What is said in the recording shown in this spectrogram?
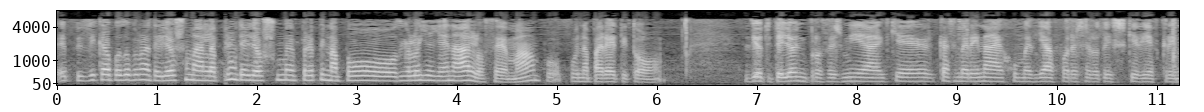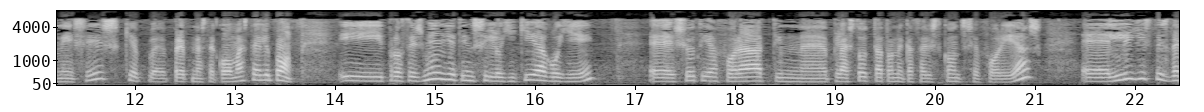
επειδή κάπου εδώ πρέπει να τελειώσουμε, αλλά πριν τελειώσουμε πρέπει να πω δύο λόγια για ένα άλλο θέμα που, που είναι απαραίτητο διότι τελειώνει η προθεσμία και καθημερινά έχουμε διάφορες ερωτήσεις και διευκρινήσεις και ε, πρέπει να στεκόμαστε. Λοιπόν, η προθεσμία για την συλλογική αγωγή ε, σε ό,τι αφορά την ε, πλαστότητα των εκαθαριστικών της εφορίας ε, λήγει στις 14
